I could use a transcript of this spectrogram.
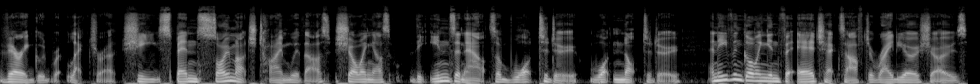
very good re- lecturer. She spends so much time with us, showing us the ins and outs of what to do, what not to do, and even going in for air checks after radio shows.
